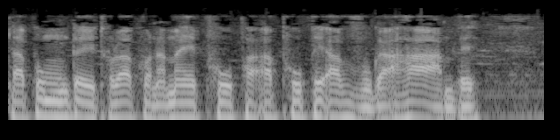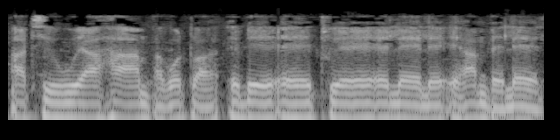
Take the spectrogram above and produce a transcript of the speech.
Lapho umuntu eyithola khona uma ephupha aphuphe avuka ahambe athi uyahamba kodwa ebe ethi elele ehambelele.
